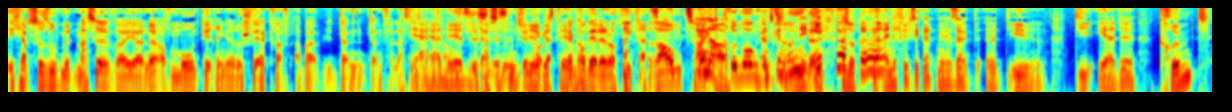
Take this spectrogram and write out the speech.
ich hab's versucht mit Masse, weil ja ne, auf dem Mond geringere Schwerkraft, aber dann dann verlassen sie ja, mich ja, nee, auch, wie ist, das nun genau. Da, da, kommt ja dann noch die Raumzeitkrümmung genau, ganz hinzu, genau. Nee, ne? die, also der eine Physiker hat mir gesagt, äh, die die Erde krümmt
